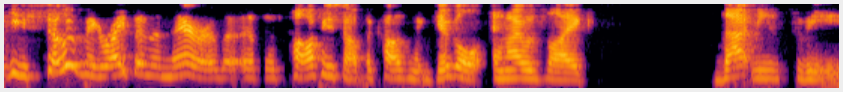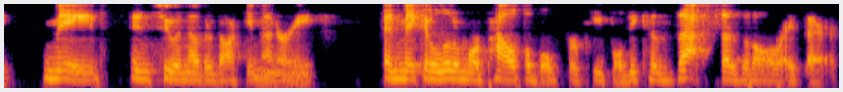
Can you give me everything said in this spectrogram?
he shows me right then and there the, at this coffee shop, the Cosmic Giggle. And I was like, That needs to be made into another documentary and make it a little more palpable for people because that says it all right there.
